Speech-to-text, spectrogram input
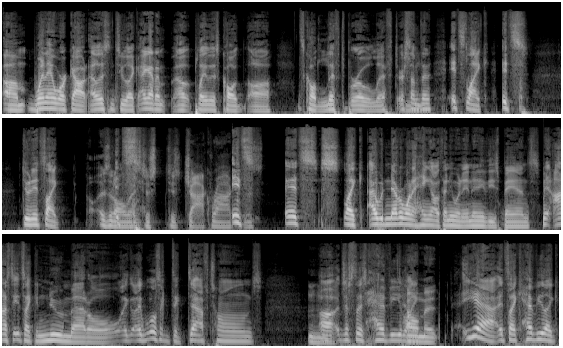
um, when I work out, I listen to like I got a, a playlist called uh, it's called Lift Bro Lift or something. It's like it's, dude, it's like Is it all like just just jock rock? it's it's like I would never want to hang out with anyone in any of these bands. I mean, honestly, it's like new metal, like like what was like the Deftones, uh, just this heavy like helmet. yeah, it's like heavy, like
